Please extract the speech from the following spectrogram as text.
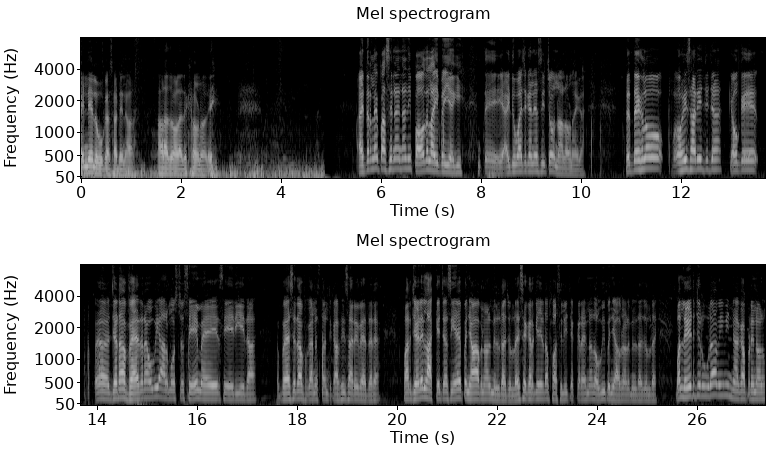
ਇੰਨੇ ਲੋਕ ਆ ਸਾਡੇ ਨਾਲ, ਆਲਾ ਦੁਆਲਾ ਦਿਖਾਉਣ ਵਾਲੇ। ਇਧਰਲੇ ਪਾਸੇ ਨਾ ਇਹਨਾਂ ਦੀ ਪੌਦ ਲਾਈ ਪਈ ਹੈਗੀ, ਤੇ ਇਦੋਂ ਬਾਅਦ ਚ ਕਹਿੰਦੇ ਅਸੀਂ ਝੋਨਾ ਲਾਉਣਾ ਹੈਗਾ। ਤੇ ਦੇਖ ਲਓ, ਉਹੀ ਸਾਰੀਆਂ ਚੀਜ਼ਾਂ, ਕਿਉਂਕਿ ਜਿਹੜਾ ਵੈਦਰ ਆ, ਉਹ ਵੀ ਆਲਮੋਸਟ ਸੇਮ ਹੈ ਇਸ ਏਰੀਏ ਦਾ। ਵੈਸੇ ਤਾਂ ਅਫਗਾਨਿਸਤਾਨ 'ਚ ਕਾਫੀ ਸਾਰੇ ਵੈਦਰ ਹੈ ਪਰ ਜਿਹੜੇ ਇਲਾਕੇ 'ਚ ਅਸੀਂ ਇਹ ਪੰਜਾਬ ਨਾਲ ਮਿਲਦਾ ਜੁਲਦਾ, ਇਸੇ ਕਰਕੇ ਜਿਹੜਾ ਫਸਲੀ ਚੱਕਰ ਹੈ, ਇਹਨਾਂ ਦਾ ਉਹ ਵੀ ਪੰਜਾਬ ਨਾਲ ਮਿਲਦਾ ਜੁਲਦਾ ਹੈ। ਪਰ ਲੇਟ ਜ਼ਰੂਰ ਆ ਵੀ ਮਹੀਨਾ ਕੁ ਆਪਣੇ ਨਾਲੋਂ।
